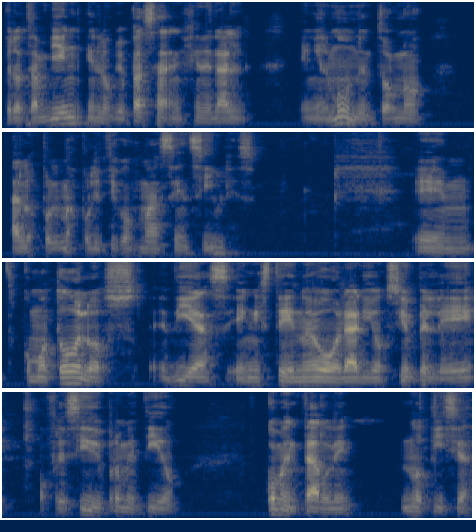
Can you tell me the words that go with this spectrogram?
pero también en lo que pasa en general en el mundo en torno a los problemas políticos más sensibles. Em, como todos los días en este nuevo horario, siempre le he ofrecido y prometido comentarle noticias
